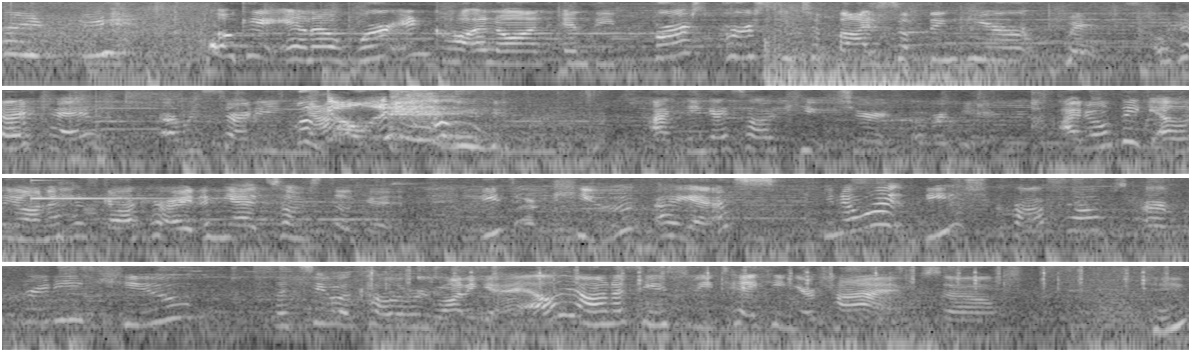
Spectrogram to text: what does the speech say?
crazy. Okay, Anna, we're in Cotton On, and the first person to buy something here wins, okay? Okay, are we starting Let's now? go! I think I saw a cute shirt over here. I don't think Elliana has got her item yet, so I'm still good. These are cute, I guess. You know what? These crop tops are pretty cute. Let's see what color we want to get. Elliana seems to be taking her time, so. Pink?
